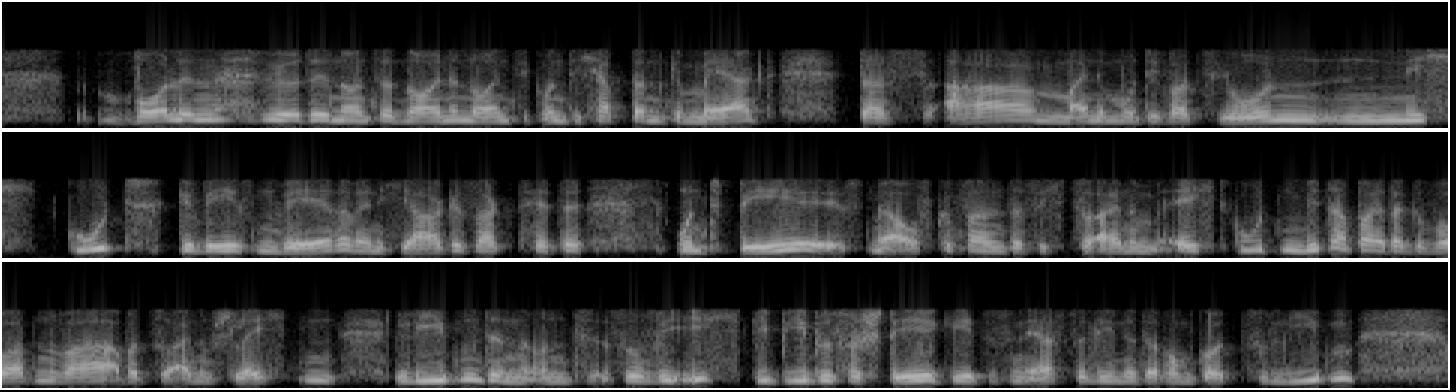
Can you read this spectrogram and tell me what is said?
wollen würde 1999. Und ich habe dann gemerkt, dass A, meine Motivation nicht gut gewesen wäre, wenn ich Ja gesagt hätte. Und B ist mir aufgefallen, dass ich zu einem echt guten Mitarbeiter geworden war, aber zu einem schlechten Liebenden. Und so wie ich die Bibel verstehe, geht es in erster Linie darum, Gott zu lieben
